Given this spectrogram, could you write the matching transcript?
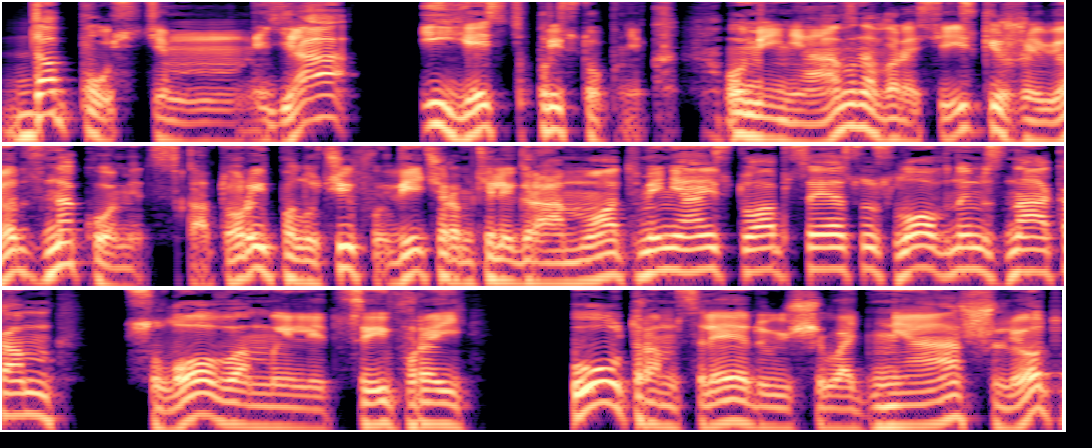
Допустим, я и есть преступник. У меня в Новороссийске живет знакомец, который, получив вечером телеграмму от меня из Туапсе с условным знаком, словом или цифрой, утром следующего дня шлет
